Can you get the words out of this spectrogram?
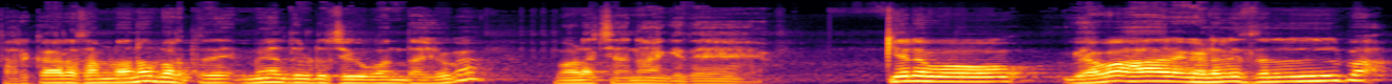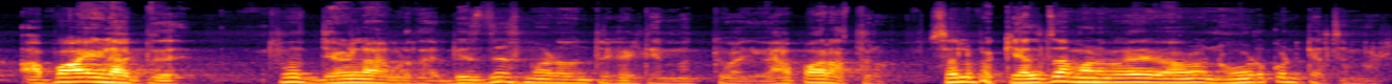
ಸರ್ಕಾರ ಸಂಬಳನೂ ಬರ್ತದೆ ಮೇಲ್ ದುಡ್ಡು ಸಿಗುವಂಥ ಯೋಗ ಭಾಳ ಚೆನ್ನಾಗಿದೆ. ಕೆಲವು ವ್ಯವಹಾರಗಳಲ್ಲಿ ಸ್ವಲ್ಪ ಅಪಾಯಗಳಾಗ್ತದೆ ಸ್ವಲ್ಪ ಜಗಳ ಆಗ್ಬಿಡ್ತದೆ ಬಿಸ್ನೆಸ್ ಮಾಡುವಂತ ಹೇಳ್ತೀನಿ ಮುಖ್ಯವಾಗಿ ವ್ಯಾಪಾರಸ್ಥರು. ಸ್ವಲ್ಪ ಕೆಲಸ ಮಾಡಬೇಕಾದ್ರೆ ವ್ಯವಹಾರ ನೋಡ್ಕೊಂಡು ಕೆಲಸ ಮಾಡಿ.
